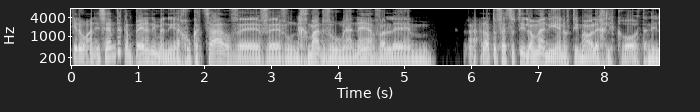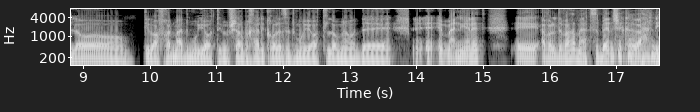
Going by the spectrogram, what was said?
כאילו אני אסיים את הקמפיין אני מניח הוא קצר ו, ו, והוא נחמד והוא מהנה אבל um, לא תופס אותי לא מעניין אותי מה הולך לקרות אני לא כאילו אף אחד מהדמויות אם אפשר בכלל לקרוא לזה דמויות לא מאוד uh, uh, מעניינת. uh, אבל הדבר המעצבן שקרה לי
